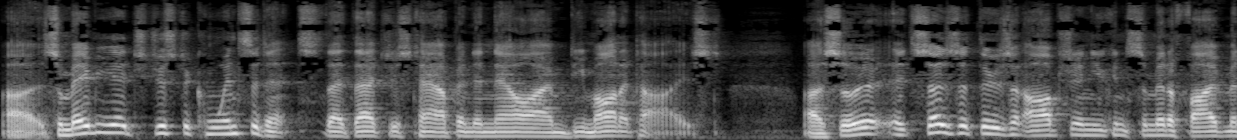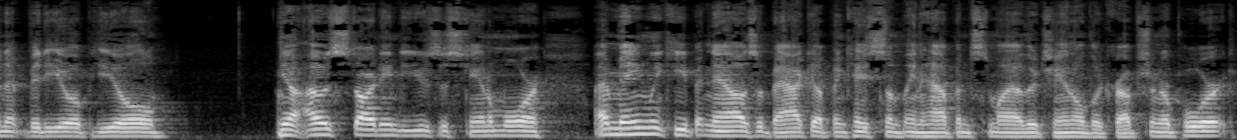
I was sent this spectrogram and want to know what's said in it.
uh, so maybe it's just a coincidence that that just happened, and now I'm demonetized. Uh, so it, it says that there's an option you can submit a five minute video appeal. You know, I was starting to use this channel more I mainly keep it now as a backup in case something happens to my other channel, The Corruption Report.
